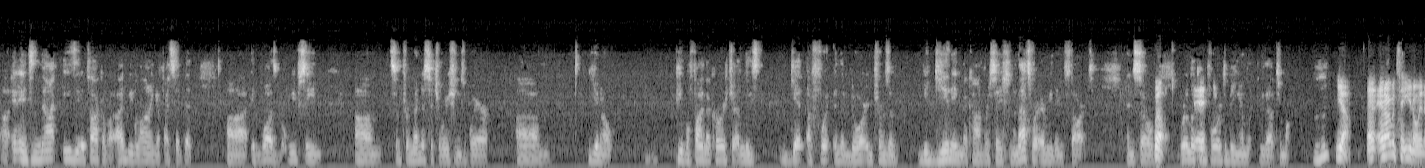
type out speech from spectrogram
Uh, and it's not easy to talk about. I'd be lying if i said that uh, it was but we've seen um, some tremendous situations where um, you know people find the courage to at least get a foot in the door in terms of beginning the conversation and that's where everything starts and so well, we're looking it, forward to being able to do that tomorrow Mm-hmm. Yeah, and I would say, you know, in,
